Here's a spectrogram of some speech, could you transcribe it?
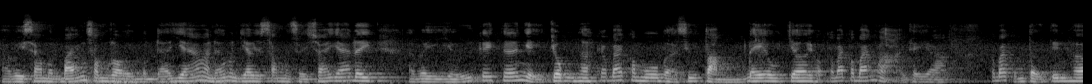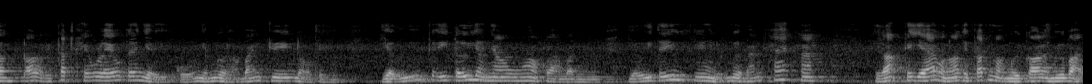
À, vì sao mình bán xong rồi mình để giá và nếu mình giao dịch xong mình sẽ xóa giá đi? Là vì giữ cái tế nhị chung thôi. Các bác có mua về siêu tầm đeo chơi hoặc các bác có bán lại thì à, các bác cũng tự tin hơn. Đó là cái cách khéo léo tế nhị của những người họ bán chuyên đồ thì giữ cái ý tứ cho nhau hoặc là mình giữ ý tứ như những người bán khác ha. Thì đó cái giá của nó thì cách mọi người coi là như vậy.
